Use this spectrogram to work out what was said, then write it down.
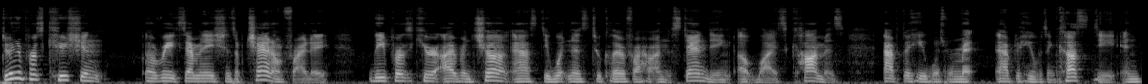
During the prosecution uh, re-examinations of Chen on Friday, the prosecutor Ivan Chung asked the witness to clarify her understanding of Lai's comments after he was rem- after he was in custody in,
